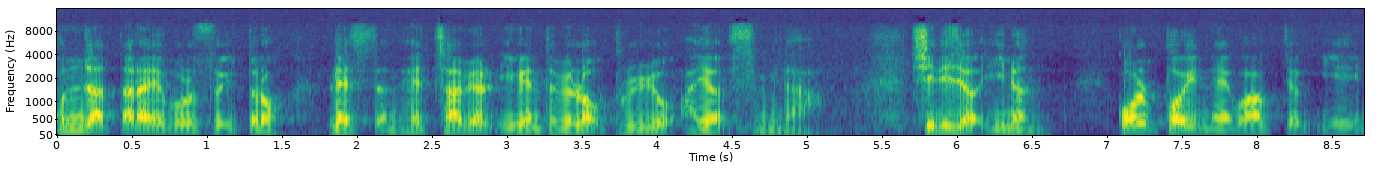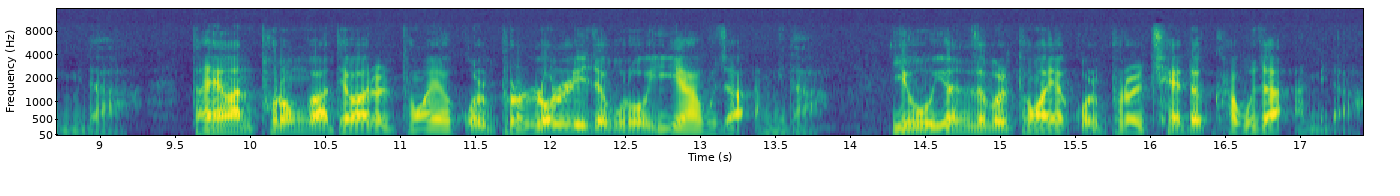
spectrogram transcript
혼자 따라해 볼 수 있도록 레슨 회차별 이벤트별로 분류하였습니다. 시리즈 2는 골퍼의 내과학적 이해입니다. 다양한 토론과 대화를 통하여 골프를 논리적으로 이해하고자 합니다. 이후 연습을 통하여 골프를 체득하고자 합니다.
